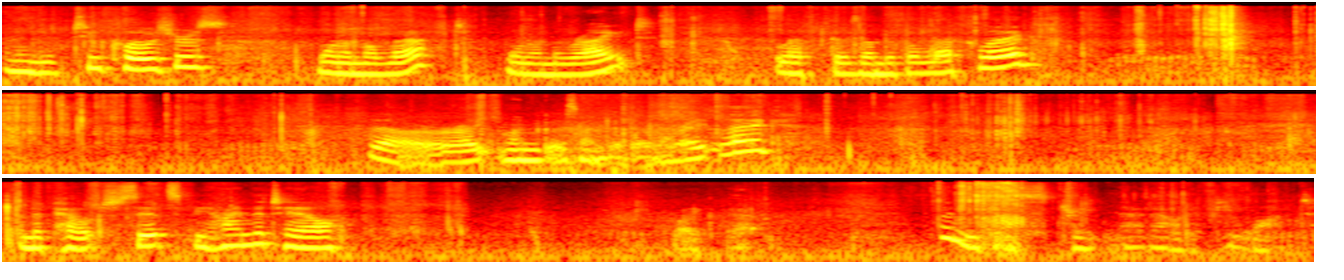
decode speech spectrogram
And then you have two closures, one on the left, one on the right. Left goes under the left leg. The right one goes under the right leg. And the pouch sits behind the tail like that. And you can straighten that out if you want.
